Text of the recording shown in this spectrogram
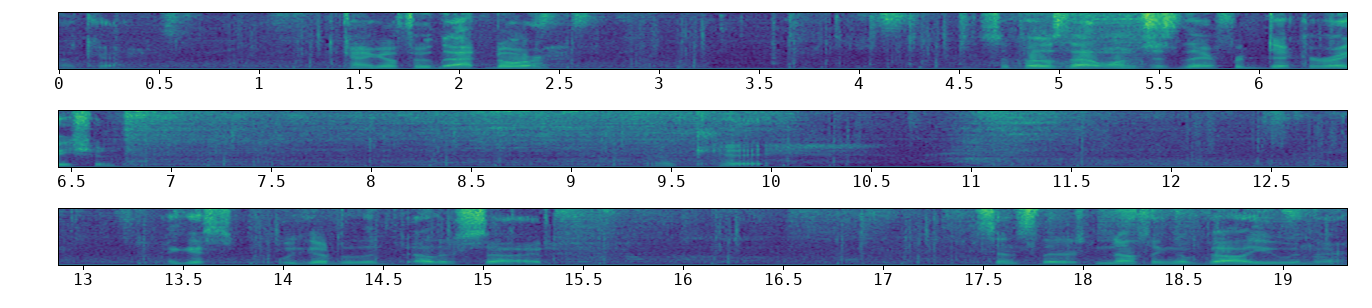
Okay. Can I go through that door? Suppose that one's just there for decoration. Okay. I guess we go to the other side. Since there's nothing of value in there.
